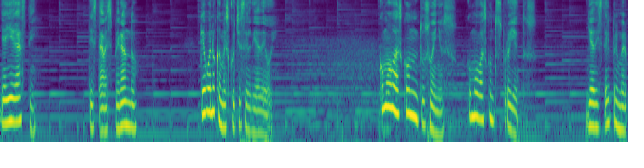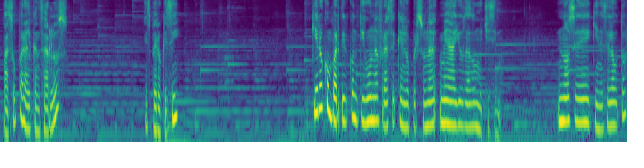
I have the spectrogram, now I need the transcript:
ya llegaste. Te estaba esperando. Qué bueno que me escuches el día de hoy. ¿Cómo vas con tus sueños? ¿Cómo vas con tus proyectos? ¿Ya diste el primer paso para alcanzarlos? Espero que sí. Quiero compartir contigo una frase que en lo personal me ha ayudado muchísimo. No sé quién es el autor,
